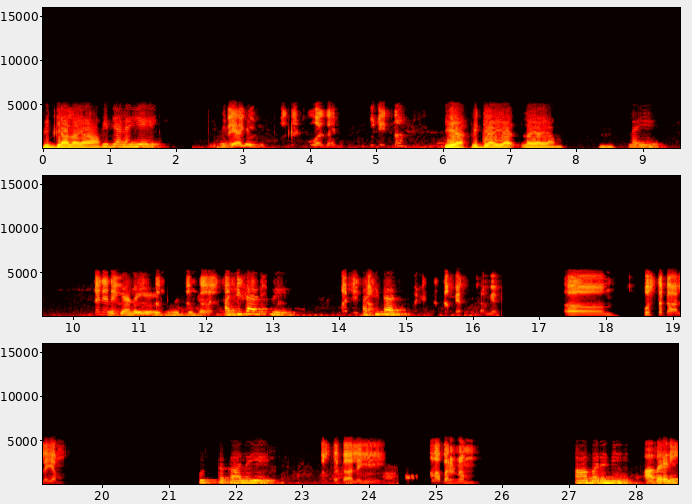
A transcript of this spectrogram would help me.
विद्यालयां। विद्यालये। विद्यालये। विद्यालयायां। no. विद्यालये अशिता Ashita. अशिता। सम्यक् सम्यक्। um, पुस्तकालयं पुस्तकालये। पुस्तकालये आभरणम्। आभरणे। आवरणे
